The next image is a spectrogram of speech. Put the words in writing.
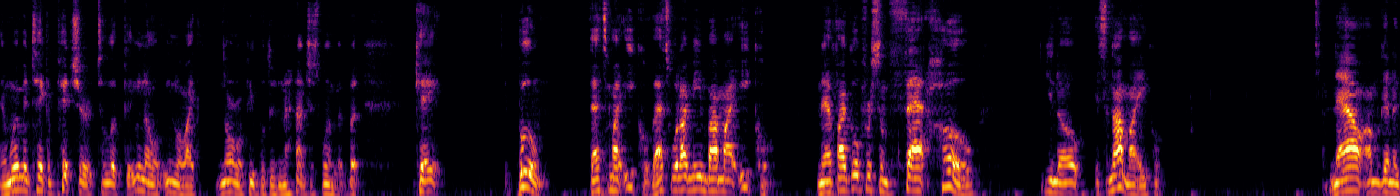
and women take a picture to look, you know, you know, like normal people do, not just women, but okay, boom, that's my equal. That's what I mean by my equal. Now, if I go for some fat hoe, you know, it's not my equal. Now I'm going to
